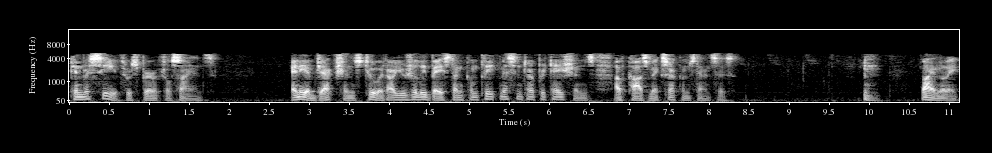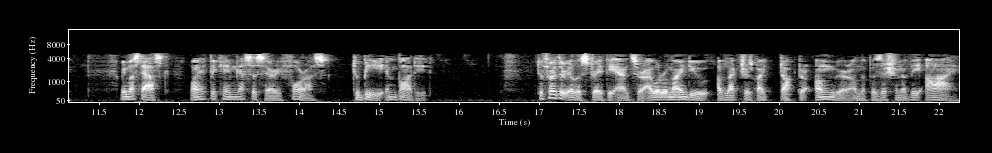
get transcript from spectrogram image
can receive through spiritual science. Any objections to it are usually based on complete misinterpretations of cosmic circumstances. Finally, we must ask why it became necessary for us to be embodied. To further illustrate the answer, I will remind you of lectures by Dr. Unger on the position of the I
